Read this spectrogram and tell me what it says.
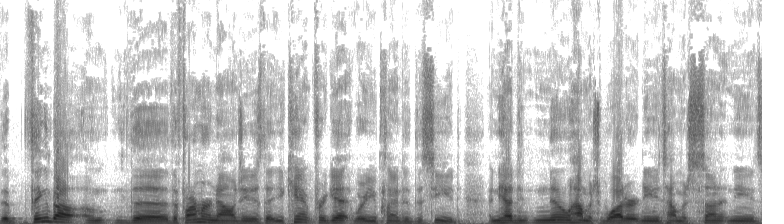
the thing about um, the, the farmer analogy is that you can't forget where you planted the seed. And you had to know how much water it needs, how much sun it needs,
